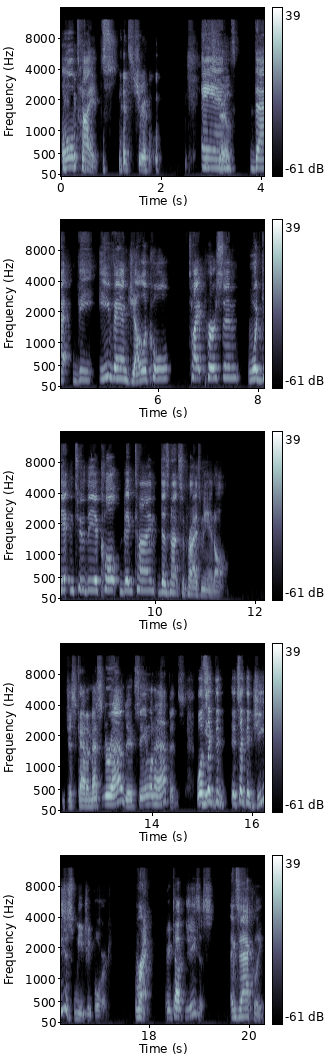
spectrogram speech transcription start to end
all types. That's true. and that the evangelical type person would get into the occult big time does not surprise me at all. Just kind of messing around, dude, seeing what happens. Well, it's Yeah. like the it's like the Jesus Ouija board Right. where you talk to Jesus. Exactly.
